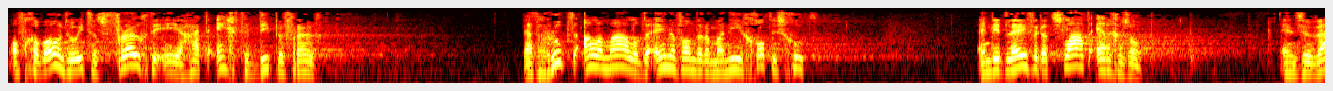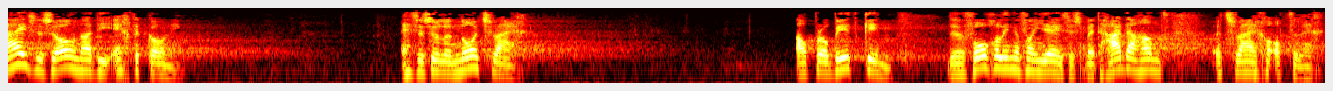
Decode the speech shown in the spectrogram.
Of gewoon zoiets als vreugde in je hart, echte diepe vreugde. Dat roept allemaal op de een of andere manier, God is goed. En dit leven dat slaat ergens op. En ze wijzen zo naar die echte koning. En ze zullen nooit zwijgen. Al probeert Kim, de volgelingen van Jezus, met harde hand het zwijgen op te leggen.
